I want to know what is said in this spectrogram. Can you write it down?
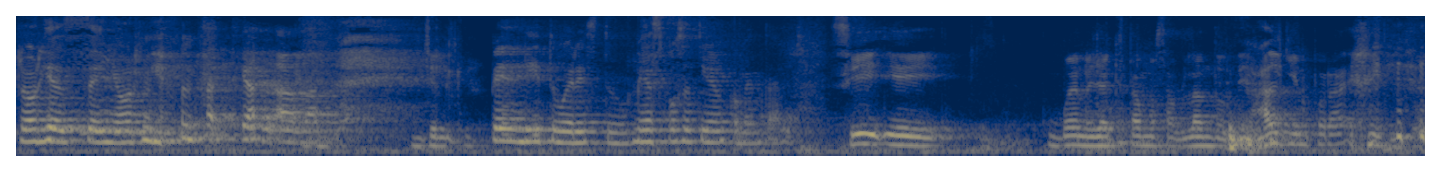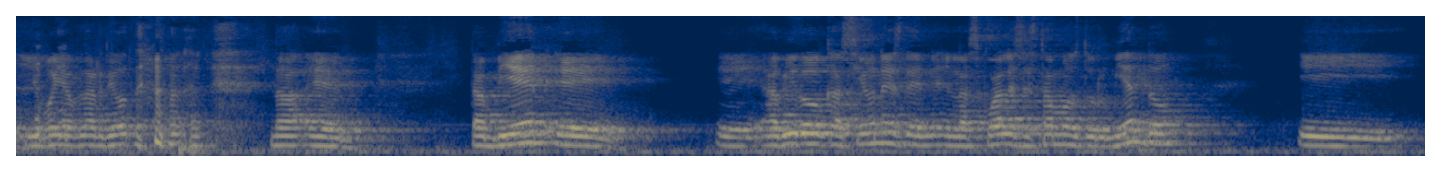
Gloria al Señor, mi alma te alaba. Angélica. Bendito eres tú. Mi esposa tiene un comentario. Sí, y bueno, ya que estamos hablando de alguien por ahí, y voy a hablar de otro. no, eh, también eh, eh, ha habido ocasiones de- en las cuales estamos durmiendo y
